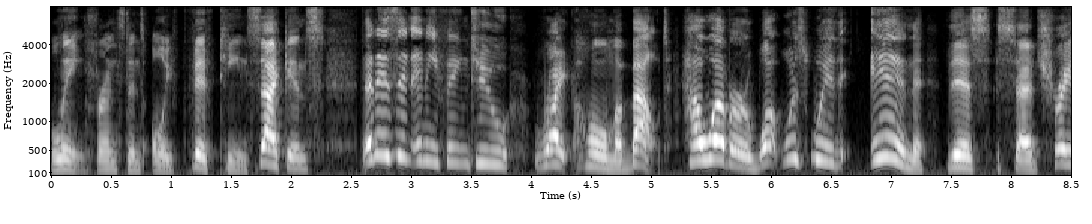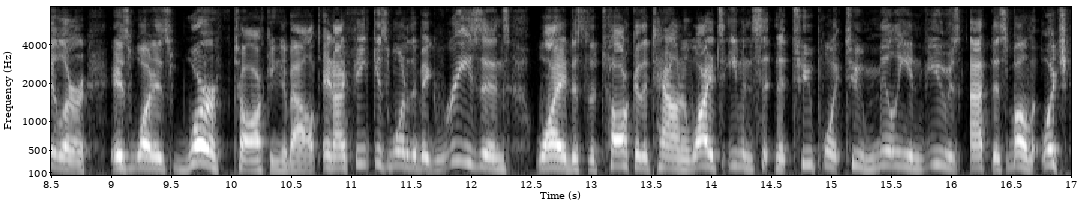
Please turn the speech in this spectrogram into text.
length, for instance, only 15 seconds, that isn't anything to write home about. However, what was within this said trailer is what is worth talking about, and I think is one of the big reasons why it is the talk of the town and why it's even sitting at 2.2 million views at this moment, which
